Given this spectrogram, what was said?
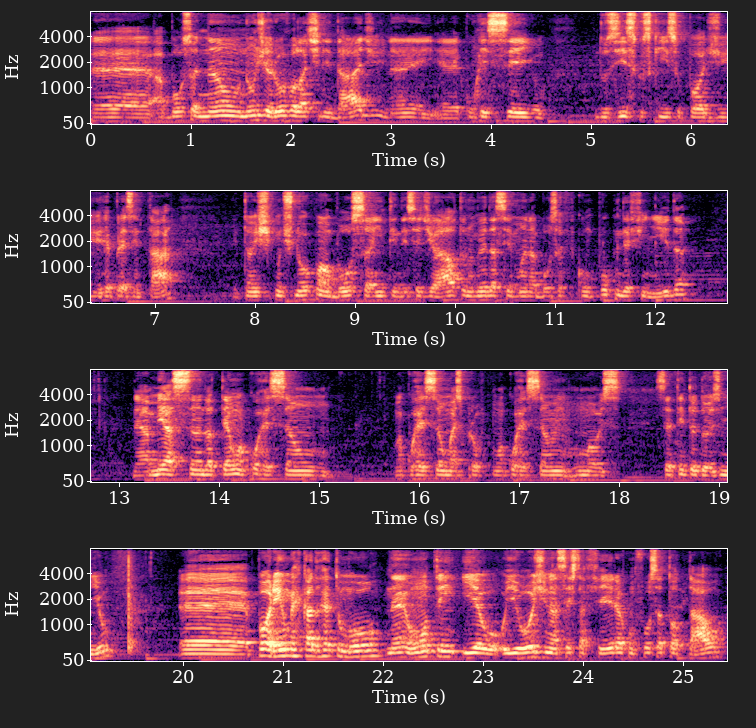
É, a bolsa não, não gerou volatilidade, né, é, com receio dos riscos que isso pode representar. Então a gente continuou com a bolsa em tendência de alta. No meio da semana a bolsa ficou um pouco indefinida, né, ameaçando até uma correção, uma correção mais uma correção em rumo aos 72 mil. É, porém o mercado retomou, né, ontem e, eu, e hoje na sexta-feira com força total,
